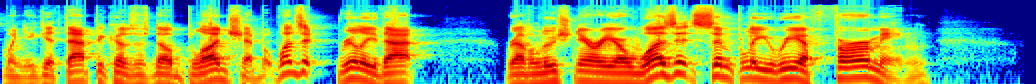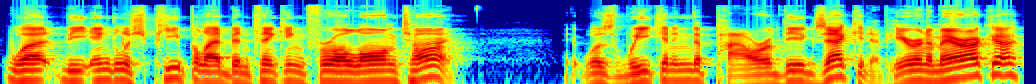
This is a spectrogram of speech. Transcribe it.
When you get that because there's no bloodshed. But was it really that revolutionary, or was it simply reaffirming what the English people had been thinking for a long time? It was weakening the power of the executive. Here in America,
